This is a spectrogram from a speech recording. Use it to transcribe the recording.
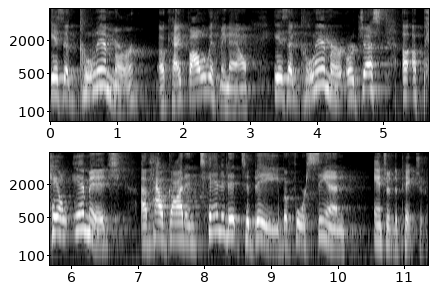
is a glimmer, okay, follow with me now, is a glimmer or just a, a pale image of how God intended it to be before sin entered the picture.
